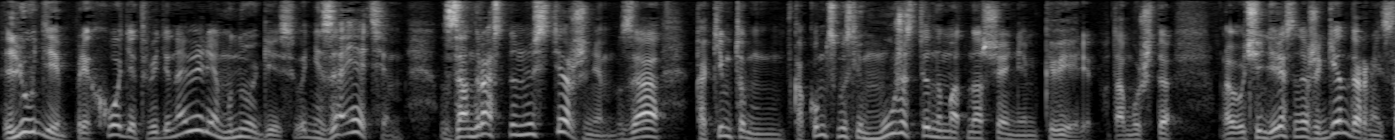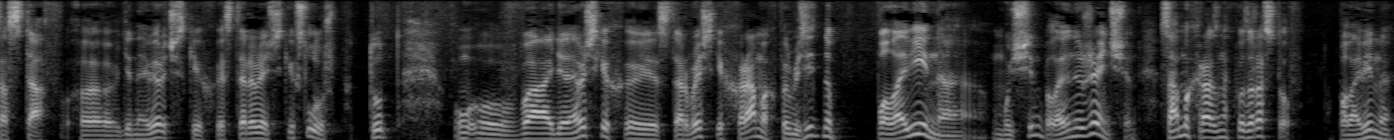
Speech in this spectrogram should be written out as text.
люди приходят в единоверие, многие сегодня за этим, за нравственным стержнем, за каким-то, в каком-то смысле, мужественным отношением к вере. Потому что очень интересно даже гендерный состав э, единоверческих и старобряческих служб. Тут в единоверческих и старобряческих храмах приблизительно половина мужчин, половина женщин, самых разных возрастов. Половина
